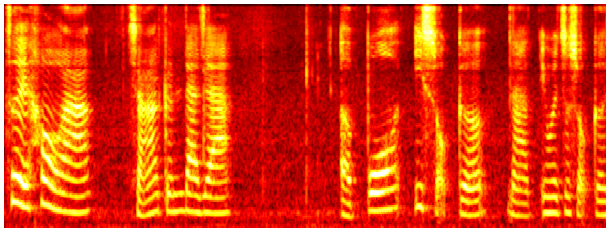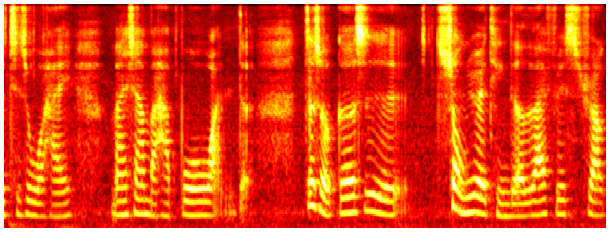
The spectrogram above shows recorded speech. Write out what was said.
最后啊，想要跟大家呃播一首歌，那因为这首歌其实我还蛮想把它播完的。这首歌是宋岳庭的《Life is Struggle》。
